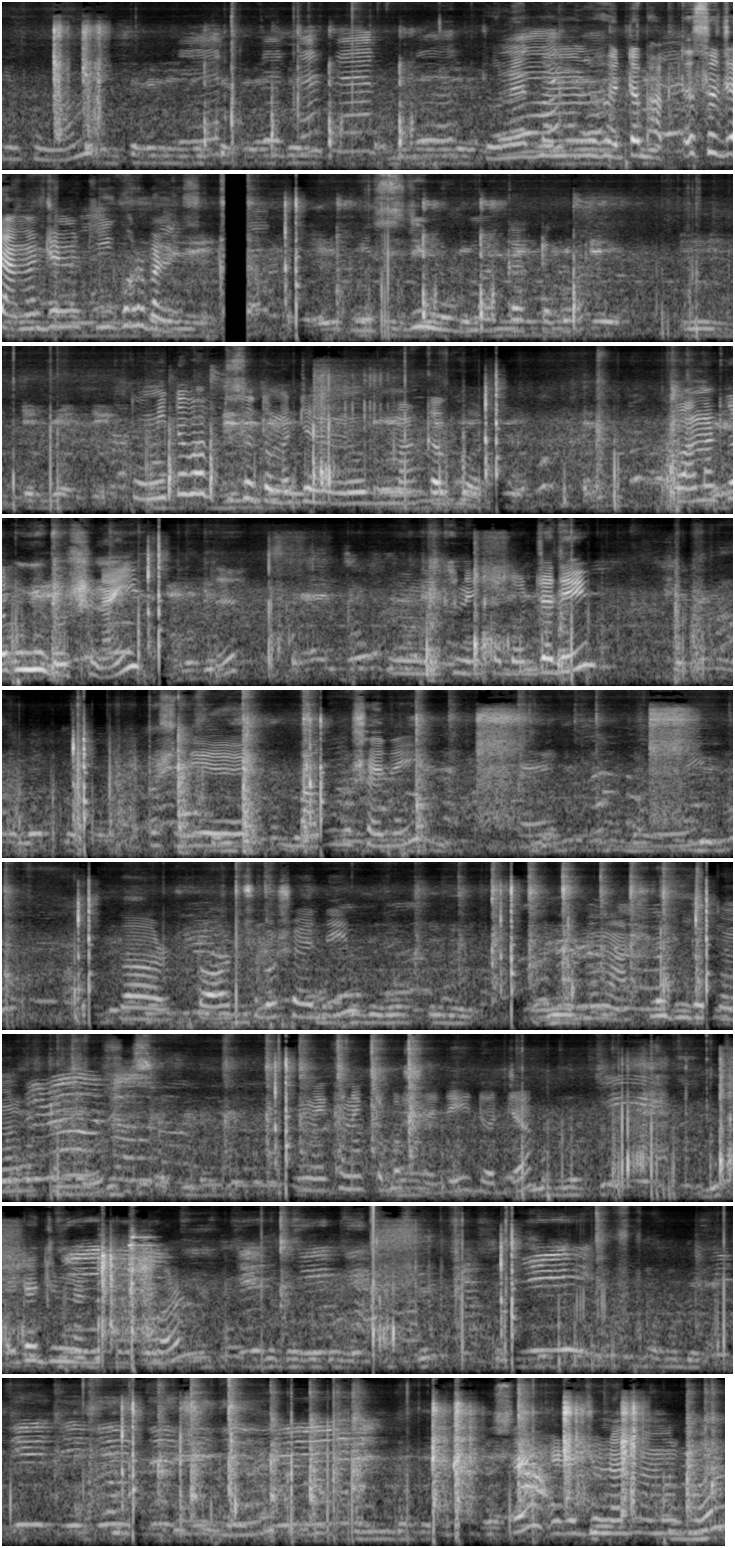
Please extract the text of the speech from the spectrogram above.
ইয়ে করলাম। জোনাদ মামা হয়তো ভাবতেছো যে আমার জন্য কি ঘর বানিয়েছে। মিষ্টি নুব মার্কা একটা ঘর। তুমি তো ভাবতেছো তোমার জন্য নুব মার্কা ঘর। তো আমার তো কোনো দোষ নাই। এখানে একটা দরজা দিই। এপাশে দিয়ে বাবু বসাই দিই আর টর্চ বসাই দিই আসলে কিন্তু তোমার এখানে একটা বসাই দিই দরজা। এটার জন্য ঘর। আছে এটা জুনাদ আমার ঘর।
